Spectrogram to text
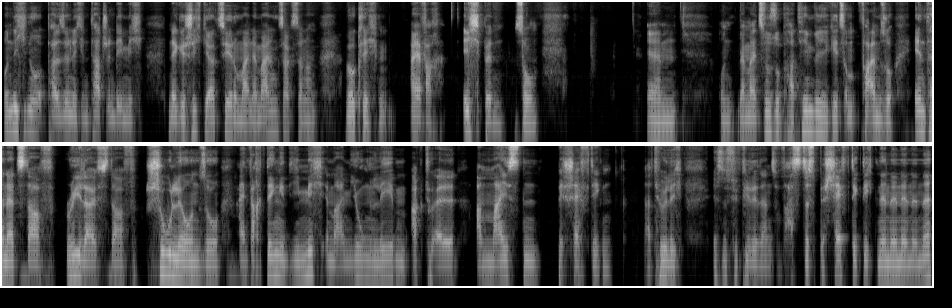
Und nicht nur persönlichen Touch, indem ich eine Geschichte erzähle und meine Meinung sage, sondern wirklich einfach, ich bin so. Ähm, und wenn man jetzt nur so ein paar Themen will, hier geht es um vor allem so Internet-Stuff, Real-Life-Stuff, Schule und so. Einfach Dinge, die mich in meinem jungen Leben aktuell am meisten beschäftigen. Natürlich ist es für viele dann so, was, das beschäftigt dich, ne, ne, ne, ne, ne.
